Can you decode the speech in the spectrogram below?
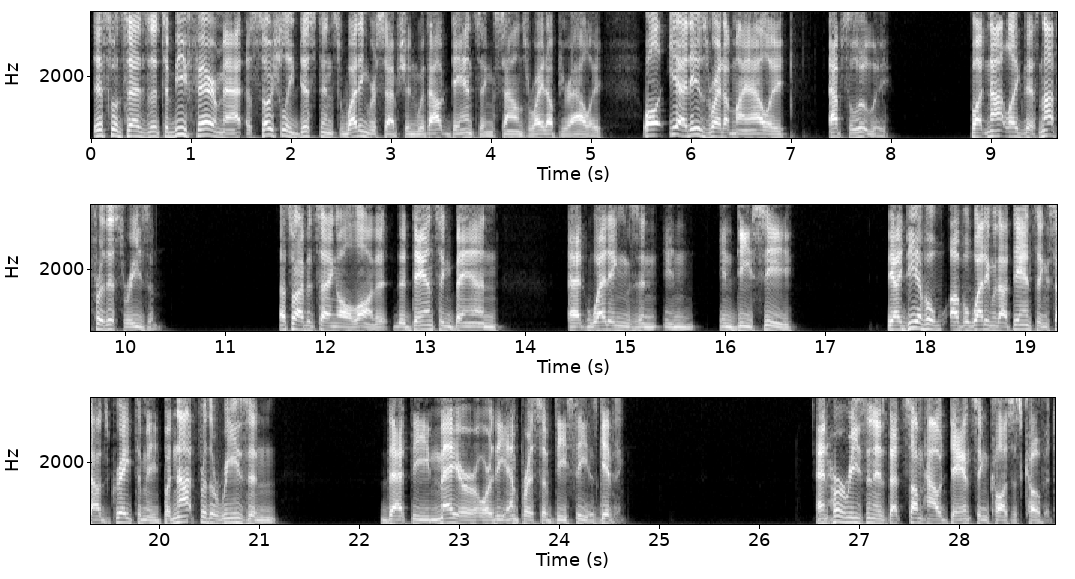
This one says, uh, To be fair, Matt, a socially distanced wedding reception without dancing sounds right up your alley. Well, yeah, it is right up my alley. Absolutely. But not like this, not for this reason. That's what I've been saying all along. The, the dancing ban at weddings in, in, in D.C., the idea of a, of a wedding without dancing sounds great to me, but not for the reason that the mayor or the empress of D.C. is giving. And her reason is that somehow dancing causes COVID.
